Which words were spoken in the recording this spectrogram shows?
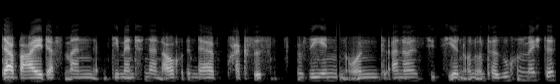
dabei, dass man die Menschen dann auch in der Praxis sehen und analysieren und untersuchen möchte.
